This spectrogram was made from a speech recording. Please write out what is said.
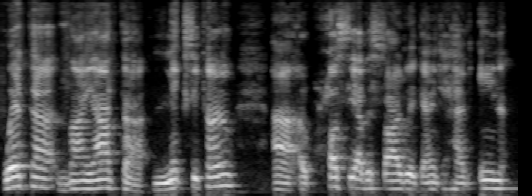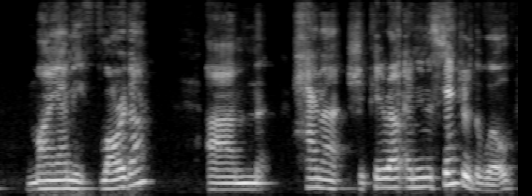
Puerto Vallarta, Mexico. Uh, across the other side, we're going to have in Miami, Florida, um, Hannah Shapiro. And in the center of the world,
